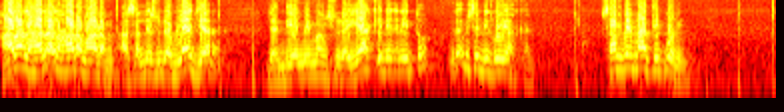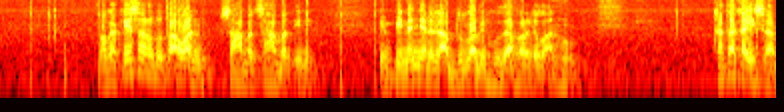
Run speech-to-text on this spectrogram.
Halal, halal, haram, haram. Asal dia sudah belajar, dan dia memang sudah yakin dengan itu, nggak bisa digoyahkan. Sampai mati pun. Maka Kaisar waktu tawan sahabat-sahabat ini, pimpinannya adalah Abdullah bin radhiyallahu anhu. Kata Kaisar,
